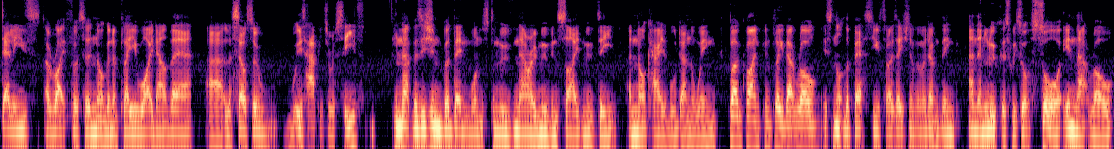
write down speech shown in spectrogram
Dele's a right footer, not going to play you wide out there. Uh, Lo Celso is happy to receive, in that position, but then wants to move narrow, move inside, move deep, and not carry the ball down the wing. Bergwijn can play that role. It's not the best utilisation of him, I don't think. And then Lucas, we sort of saw in that role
